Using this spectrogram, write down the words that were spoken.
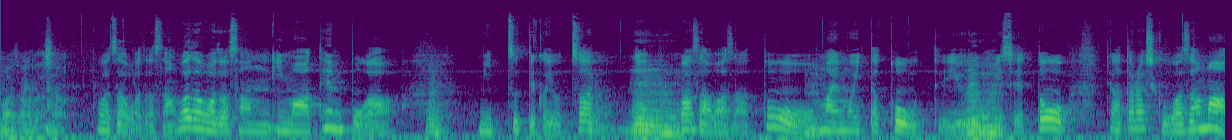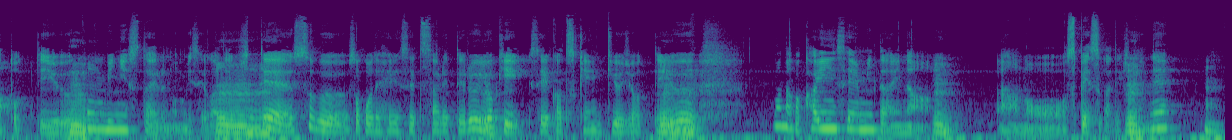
わざわざさん、わざわざさん。わざわざさん今店舗がうん3つっていうか4つあるのね、うん。わざわざとうん。前も言った「トウ」っていうお店と、で新しく「わざマート」っていううん。コンビニスタイルのお店ができて、うんうんうすぐそこで併設されてるうん。良き生活研究所っていう、うんうん。まあ、なんか会員制みたいな、うん。あのスペースができるね、うん。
